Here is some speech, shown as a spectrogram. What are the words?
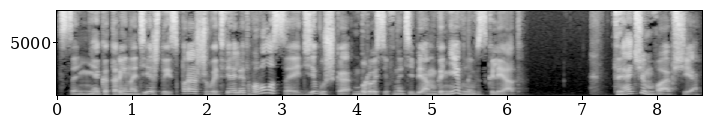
С некоторой надеждой спрашивает фиолетово-волосая девушка, бросив на тебя гневный взгляд. «Ты о чем вообще?»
